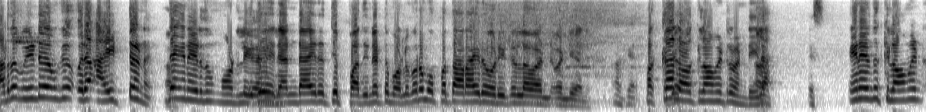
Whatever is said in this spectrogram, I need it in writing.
അടുത്ത വീണ്ടും നമുക്ക് ഒരു ഐട്ടൺ ഇത് എങ്ങനെയായിരുന്നു മോഡൽ ഇത് രണ്ടായിരത്തി പതിനെട്ട് മോഡൽ വെറും മുപ്പത്തി ആറായിരം ഓടിയിട്ടുള്ള വണ്ടിയാണ്. പക്കാ ലോ കിലോമീറ്റർ വണ്ടി അല്ലേ. എങ്ങനെയായിരുന്നു കിലോമീറ്റർ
